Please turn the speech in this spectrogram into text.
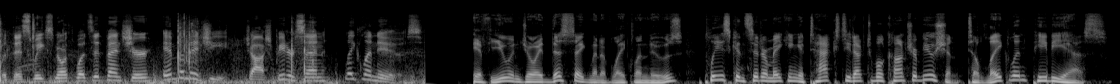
With this week's Northwoods Adventure in Bemidji, Josh Peterson, Lakeland News. If you enjoyed this segment of Lakeland News, please consider making a tax-deductible contribution to Lakeland PBS.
